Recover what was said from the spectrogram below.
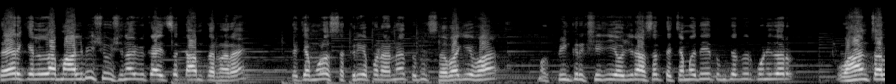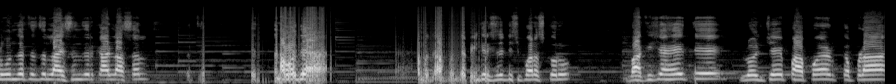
तयार केलेला माल बी शिवसेना विकायचं काम करणार आहे. त्याच्यामुळं सक्रियपणानं तुम्ही सहभागी व्हा. मग पिंक रिक्षेची योजना असेल त्याच्यामध्ये तुमच्या जर कोणी जर वाहन चालवून जर त्याचं लायसन्स जर काढलं असेल तर द्या. आपण त्या पिंक रिक्षासाठी शिफारस करू. बाकीचे आहे ते लोणचे पापड कपडा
